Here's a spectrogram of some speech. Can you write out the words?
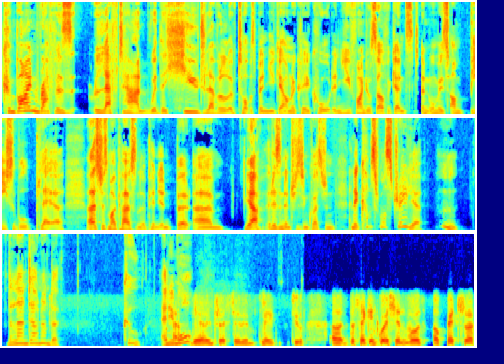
combine Rafa's left hand with the huge level of topspin you get on a clay court, and you find yourself against an almost unbeatable player. That's just my personal opinion, but um, yeah, it is an interesting question. And it comes from Australia. Hmm, the land down under. Cool. Any Perhaps more? They are interested in clay too. Uh, the second question was uh, Petra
